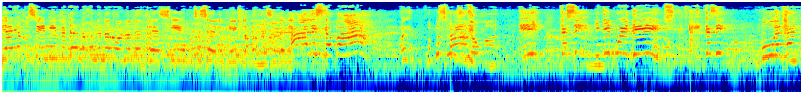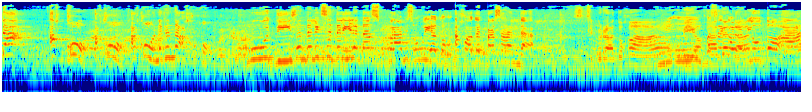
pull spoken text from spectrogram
Yaya kasi iniimbitahan ako na Ronald at Ressie. Magsa-celebrate lang kami. Sandali. Aalis ka pa? Ay, bakit sumigaw ka? Eh, kasi hindi pwede. Eh, kasi ako, ako, naghanda ako. Moody, sandaling-sandali lang. Tapos promise uwi ako, ako agad para sa handa. Sigurado ka, ha? Uwi ka Basta agad, ikaw nagluto, ah.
